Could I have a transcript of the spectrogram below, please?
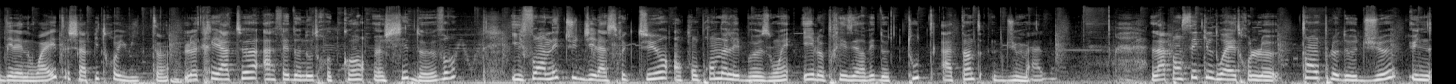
d'Hélène White, chapitre 8. Le Créateur a fait de notre corps un chef-d'œuvre. Il faut en étudier la structure, en comprendre les besoins et le préserver de toute atteinte du mal. La pensée qu'il doit être le temple de Dieu, une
